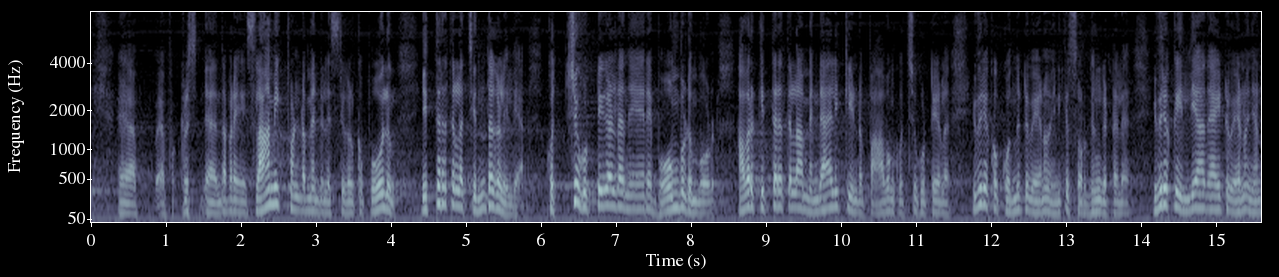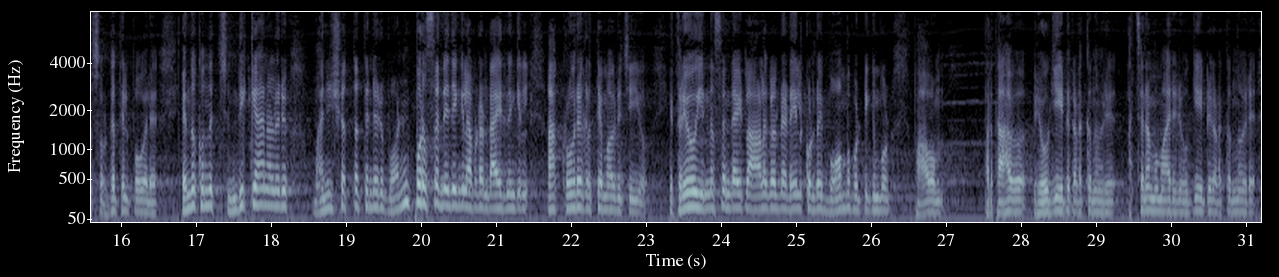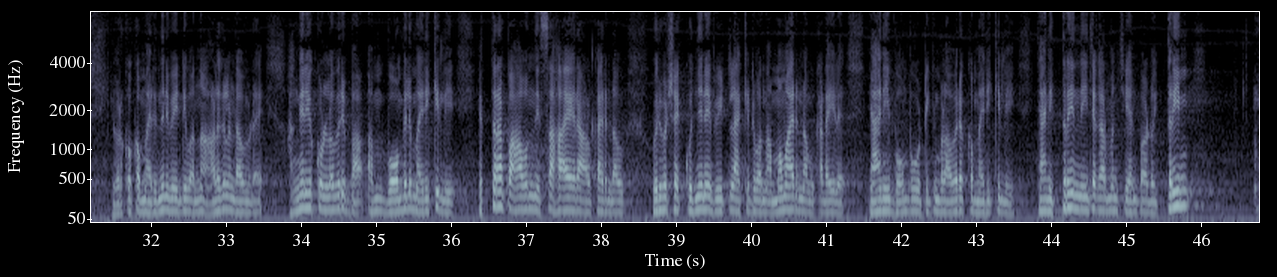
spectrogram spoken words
ക്രിസ് എന്താ പറയുക ഇസ്ലാമിക് ഫണ്ടമെന്റലിസ്റ്റുകൾക്ക് പോലും ഇത്തരത്തിലുള്ള ചിന്തകളില്ല. കൊച്ചു കുട്ടികളുടെ നേരെ ബോംബിടുമ്പോൾ അവർക്ക് ഇത്തരത്തിലുള്ള മെന്റാലിറ്റി ഉണ്ട്. പാവം കൊച്ചു കുട്ടികൾ ഇവരൊക്കെ കൊന്നിട്ട് വേണോ എനിക്ക് സ്വർഗം കിട്ടൽ ഇവരൊക്കെ ഇല്ലാതായിട്ട് വേണോ ഞാൻ സ്വർഗത്തിൽ പോകൽ എന്നൊക്കെ ഒന്ന് ചിന്തിക്കാനുള്ളൊരു മനുഷ്യത്വത്തിന്റെ ഒരു വൺ പെർസെന്റേജ് എങ്കിലും അവിടെ ഉണ്ടായിരുന്നെങ്കിൽ ആ ക്രൂരകൃത്യം അവർ ചെയ്യുമോ എത്രയോ ഇന്നസെന്റ് ആയിട്ടുള്ള ആളുകളുടെ ഇടയിൽ കൊണ്ടുപോയി ബോംബ് പൊട്ടിക്കുമ്പോൾ പാവം ഭർത്താവ് രോഗിയായിട്ട് കിടക്കുന്നവർ അച്ഛനമ്മമാർ രോഗിയായിട്ട് കിടക്കുന്നവർ ഇവർക്കൊക്കെ മരുന്നിന് വേണ്ടി വന്ന ആളുകളുണ്ടാവും ഇവിടെ. അങ്ങനെയൊക്കെ ഉള്ളവർ ബോംബിൽ മരിക്കില്ലേ? എത്ര പാവം നിസ്സഹായര ആൾക്കാരുണ്ടാവും. ഒരുപക്ഷെ കുഞ്ഞിനെ വീട്ടിലാക്കിയിട്ട് വന്ന അമ്മമാരുണ്ടാവും കടയിൽ ഞാൻ ഈ ബോംബ് പൊട്ടിക്കുമ്പോൾ അവരൊക്കെ മരിക്കില്ലേ? ഞാൻ ഇത്രയും നീചകർമ്മം ചെയ്യാൻ പാടും. ഇത്രയും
